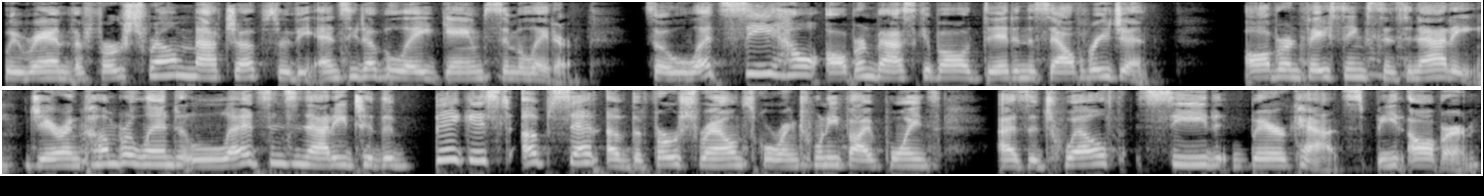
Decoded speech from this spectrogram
We ran the first round matchups through the NCAA game simulator. So let's see how Auburn basketball did in the South region. Auburn facing Cincinnati. Jarron Cumberland led Cincinnati to the biggest upset of the first round, scoring 25 points as the 12th seed Bearcats beat Auburn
